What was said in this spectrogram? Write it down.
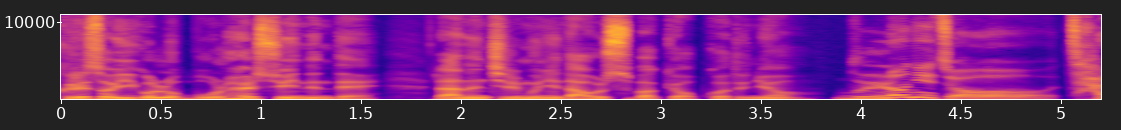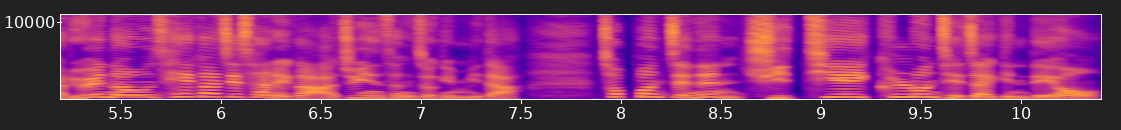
그래서 이걸로 뭘 할 수 있는데? 라는 질문이 나올 수밖에 없거든요. 물론이죠. 자료에 나온 세 가지 사례가 아주 인상적입니다. 첫 번째는 GTA 클론 제작인데요.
